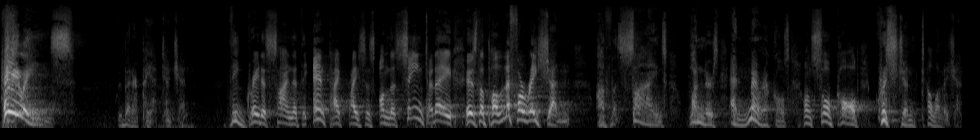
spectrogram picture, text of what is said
healings. We better pay attention. The greatest sign that the Antichrist is on the scene today is the proliferation of the signs, wonders, and miracles on so called Christian television.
